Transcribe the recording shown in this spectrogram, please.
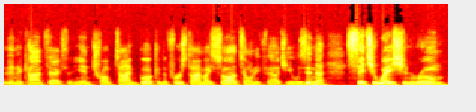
within the context of the In Trump Time book and the first time I saw Tony Fauci. It was in the Situation Room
